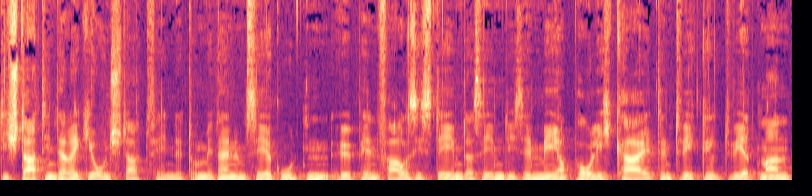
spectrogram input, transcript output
die Stadt in der Region stattfindet und mit einem sehr guten ÖPNV-System, das eben diese Mehrpoligkeit entwickelt, wird man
